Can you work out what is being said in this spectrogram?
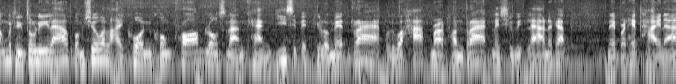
ฟังมาถึงตรงนี้แล้ว ผมเชื่อว่าหลายคนคงพร้อมลงสนามแข่ง 21 กิโลเมตรแรก หรือว่าฮาฟมาราธอนแรกในชีวิตแล้วนะครับ ในประเทศไทยนะ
